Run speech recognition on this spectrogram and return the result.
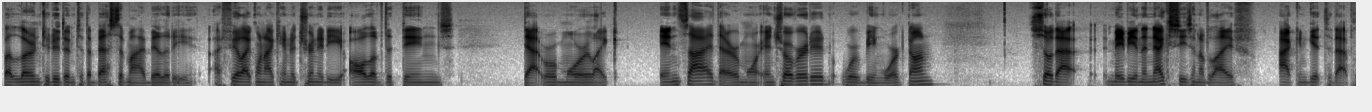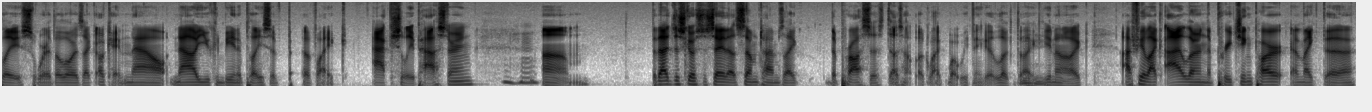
but learn to do them to the best of my ability. I feel like when I came to Trinity, all of the things that were more like inside, that are more introverted, were being worked on. So that maybe in the next season of life, I can get to that place where the Lord's like, okay, now now you can be in a place of, of like actually pastoring. Um, but that just goes to say that sometimes like the process doesn't look like what we think it looked like. Mhm. You know, like I feel like I learned the preaching part and like the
